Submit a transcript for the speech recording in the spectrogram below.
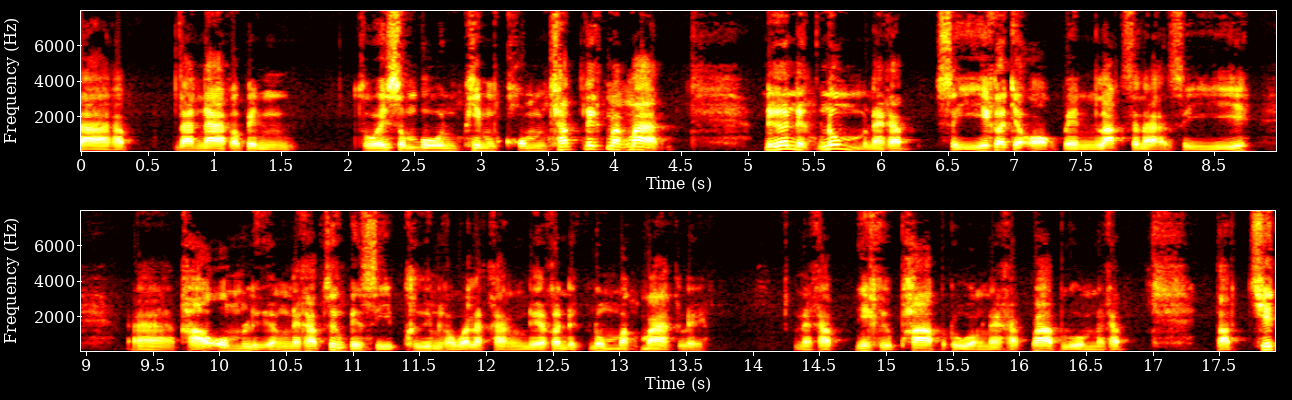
ดาครับ ด้านหน้าก็เป็นสวยสมบูรณ์พิมพ์คมชัดลึกมากๆ เนื้อหนึกนุ่มนะครับ สีก็จะออกเป็นลักษณะสีขาวอมเหลืองนะครับ ซึ่งเป็นสีพื้นของวัดระฆัง เนื้อก็หนึกนุ่มมาก ๆเลยนะครับ นี่คือภาพรวมนะครับ ภาพรวมนะครับ ตัดชิด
